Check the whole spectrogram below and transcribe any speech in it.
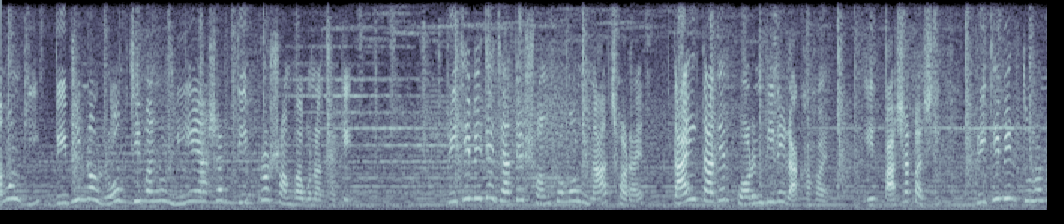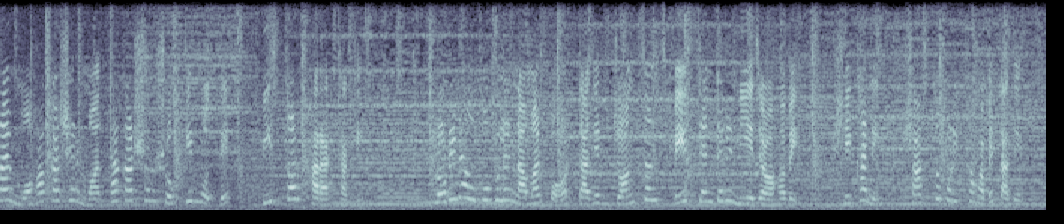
এমনকি বিভিন্ন রোগ জীবাণু নিয়ে আসার তীব্র সম্ভাবনা থাকে। পৃথিবীতে যাতে সংক্রমণ না ছড়ায়, তাই তাদের কোয়ারেন্টিনে রাখা হয়। এর পাশাপাশি পৃথিবীর তুলনায় মহাকাশের মাধ্যাকর্ষণ শক্তির মধ্যে বিস্তর ফারাক থাকে। ফ্লোরিডা উপকূলে নামার পর তাদের জনসন স্পেস সেন্টারে নিয়ে যাওয়া হবে। সেখানে স্বাস্থ্য পরীক্ষা হবে তাদের।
